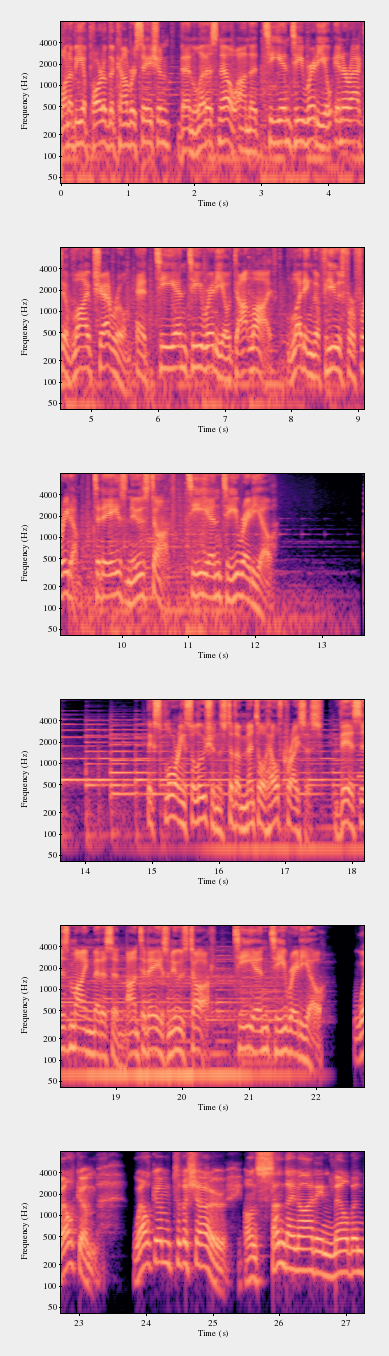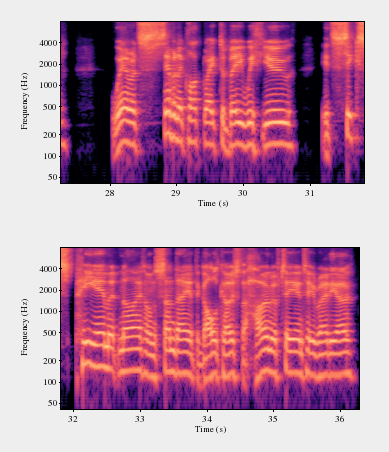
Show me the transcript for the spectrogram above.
Want to be a part of the conversation? Then let us know on the TNT Radio Interactive Live chat room at tntradio.live. Lighting the fuse for freedom. Today's News Talk, TNT Radio. Exploring solutions to the mental health crisis. This is Mind Medicine on today's News Talk, TNT Radio. Welcome. Welcome to the show on Sunday night in Melbourne where it's seven o'clock. Great to be with you. It's 6 p.m. at night on Sunday at the Gold Coast, the home of TNT Radio.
